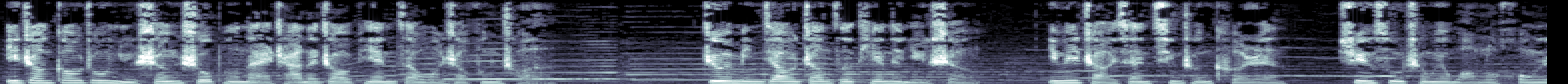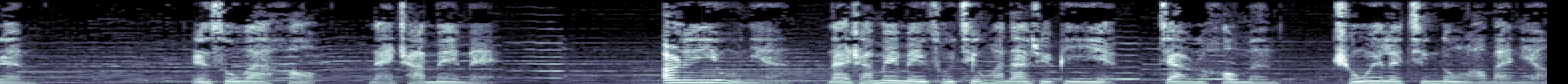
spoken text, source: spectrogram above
一张高中女生手捧奶茶的照片在网上疯传，这位名叫张泽天的女生，因为长相清纯可人，迅速成为网络红人，人送外号“奶茶妹妹”。二零一五年，奶茶妹妹从清华大学毕业。嫁入豪门，成为了京东老板娘。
